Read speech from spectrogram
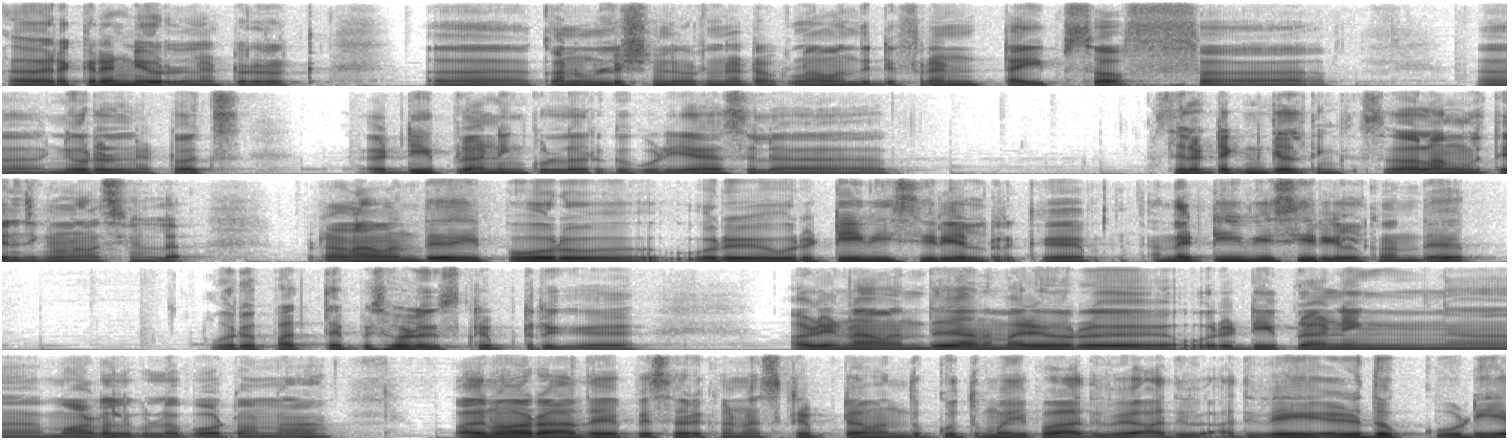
recurrent neural network convolution neural நெட்ஒர்க்லாம் வந்து different types of neural networks deep லேர்னிங்குள்ளே இருக்கக்கூடிய சில சில டெக்னிக்கல் திங்ஸ் ஸோ அதெல்லாம் உங்களுக்கு தெரிஞ்சுக்கணும்னு அவசியம் இல்லை. பட் ஆனால் வந்து இப்போ ஒரு ஒரு ஒரு டிவி சீரியல் இருக்குது அந்த டிவி சீரியலுக்கு வந்து ஒரு பத்து எபிசோடு ஸ்கிரிப்ட் இருக்குது அப்படின்னா வந்து அந்த மாதிரி ஒரு ஒரு டீப் லேர்னிங் மாடலுக்குள்ளே போட்டோம்னா பதினோராவது எபிசோடுக்கான ஸ்கிரிப்டை வந்து குத்துமதிப்பாக அதுவே அது அதுவே எழுதக்கூடிய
